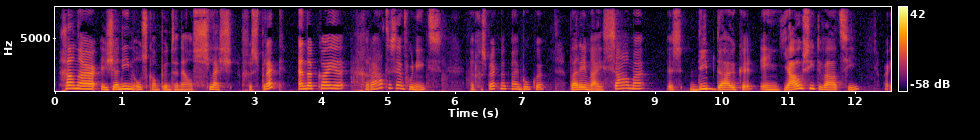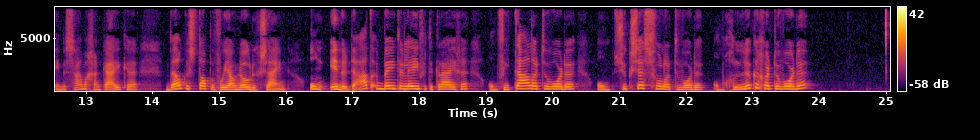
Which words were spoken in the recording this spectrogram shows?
Ga naar janineoskamp.nl slash gesprek. En dan kan je gratis en voor niets een gesprek met mij boeken. Waarin wij samen eens diep duiken in jouw situatie. Waarin we samen gaan kijken welke stappen voor jou nodig zijn om inderdaad een beter leven te krijgen, om vitaler te worden, om succesvoller te worden, om gelukkiger te worden.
